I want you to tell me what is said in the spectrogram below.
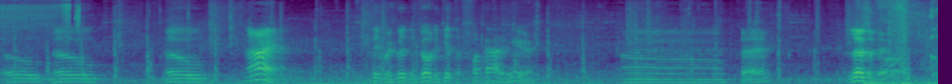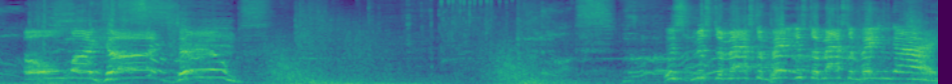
No, no, no. Alright. Think we're good to go to get the fuck out of here. Um, okay. Elizabeth. Oh my god! Damn! It's Mr. Masturbate. It's the masturbating guy.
